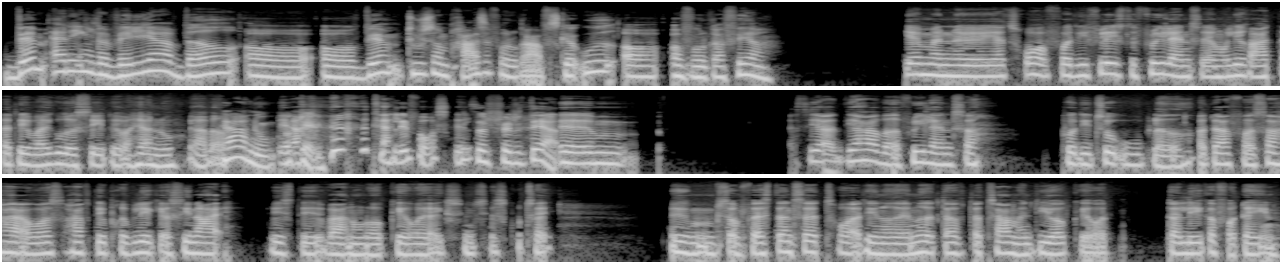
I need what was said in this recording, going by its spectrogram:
Hvem er det egentlig, der vælger hvad, og, og hvem du som pressefotograf skal ud og, og fotografere? Jamen, øh, jeg tror for de fleste freelancer, jeg må lige rette dig, det var ikke ud at se, det var her nu, jeg har været. Her nu, okay. Ja, det er lidt forskel. Selvfølgelig der. Øhm, altså, jeg, jeg har været freelancer på de to ugeblade, og derfor så har jeg jo også haft det privilegie at sige nej, hvis det var nogle opgaver, jeg ikke synes, jeg skulle tage. Øhm, som fastansat tror jeg, det er noget andet. Der, der tager man de opgaver, der ligger for dagen.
